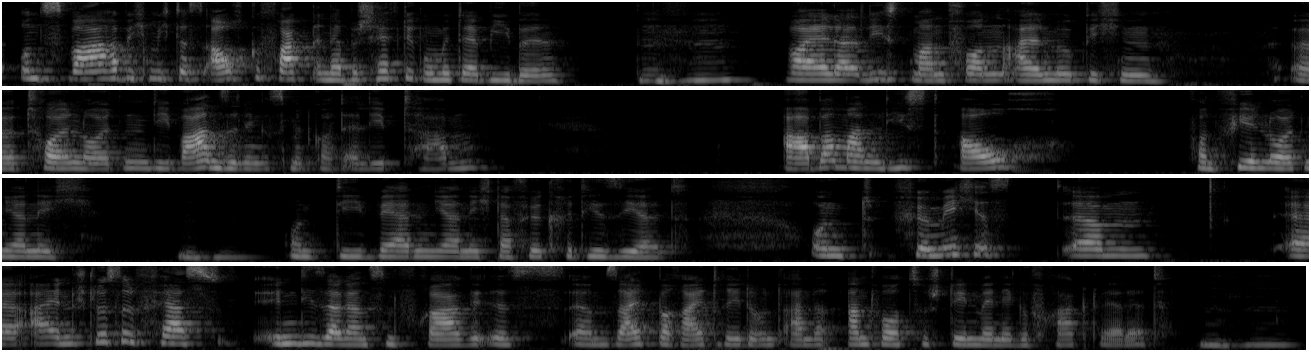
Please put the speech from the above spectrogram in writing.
und zwar habe ich mich das auch gefragt in der Beschäftigung mit der Bibel. Mhm. Weil da liest man von allen möglichen äh, tollen Leuten, die Wahnsinniges mit Gott erlebt haben. Aber man liest auch von vielen Leuten ja nicht. Mhm. Und die werden ja nicht dafür kritisiert. Und für mich ist ähm, äh, ein Schlüsselvers in dieser ganzen Frage ist, ähm, seid bereit, Rede und An Antwort zu stehen, wenn ihr gefragt werdet. Mhm.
